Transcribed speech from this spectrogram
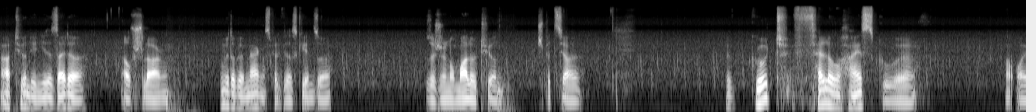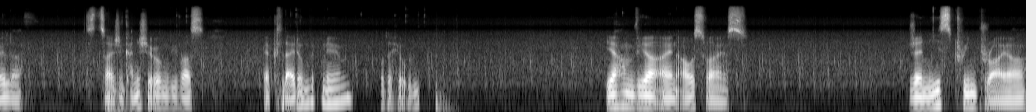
Ah, Türen, die in jede Seite aufschlagen. Und wieder bemerkenswert, wie das gehen soll. Solche normale Türen. Spezial. Good Fellow High School. Eine Eule. Das Zeichen. Kann ich hier irgendwie was der Kleidung mitnehmen? Oder hier unten? Hier haben wir einen Ausweis. Janice Greenbrier,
